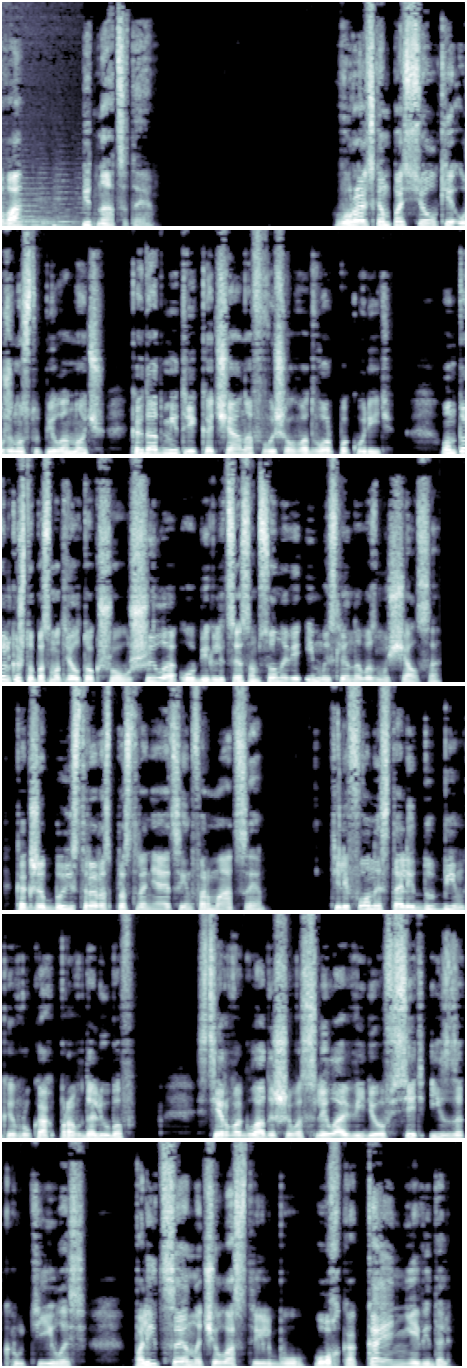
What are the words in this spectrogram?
Глава 15 В Уральском поселке уже наступила ночь, когда Дмитрий Качанов вышел во двор покурить. Он только что посмотрел ток-шоу «Шила» о беглеце Самсонове и мысленно возмущался. Как же быстро распространяется информация. Телефоны стали дубинкой в руках правдолюбов. Стерва Гладышева слила видео в сеть и закрутилась. Полиция начала стрельбу. Ох, какая невидаль!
